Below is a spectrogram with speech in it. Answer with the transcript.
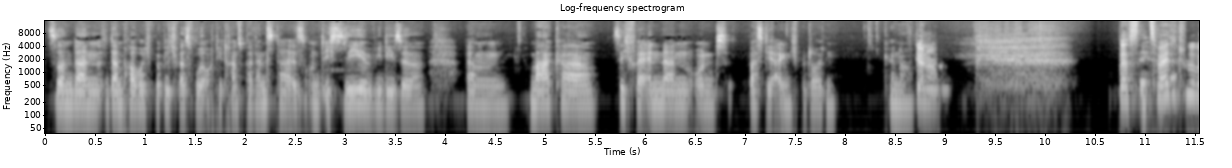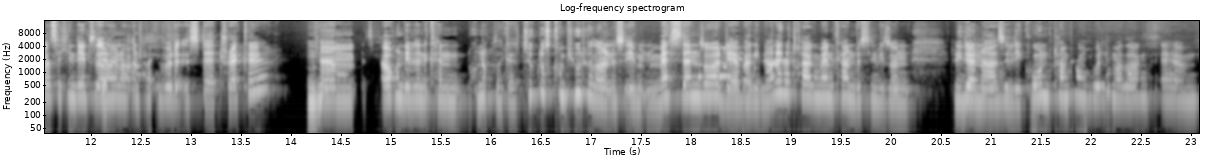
sondern dann brauche ich wirklich was, wo auch die Transparenz da ist und ich sehe, wie diese ähm, Marker sich verändern und was die eigentlich bedeuten. Genau. Genau. Das zweite Tool, was ich in dem Zusammenhang ja. noch ansprechen würde, ist der Trackle. Mhm. Ähm, ist auch in dem Sinne kein 100% Zykluscomputer, sondern ist eben ein Messsensor, der vaginal übertragen werden kann, ein bisschen wie so ein lilaner Silikon-Tampon, würde ich mal sagen, ähm,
